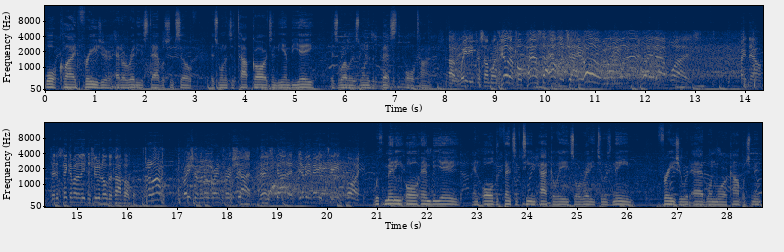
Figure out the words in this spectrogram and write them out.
Walt Clyde Frazier had already established himself as one of the top guards in the NBA, as well as one of the best all time. Uh, waiting for someone. Beautiful pass to Havlicek. Oh, what a play that was. Right now. They just him underneath and shoot over the top of them. Frazier maneuvering for a shot. He's got it. Give him 18. point. With many All NBA and All Defensive Team accolades already to his name, Frazier would add one more accomplishment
